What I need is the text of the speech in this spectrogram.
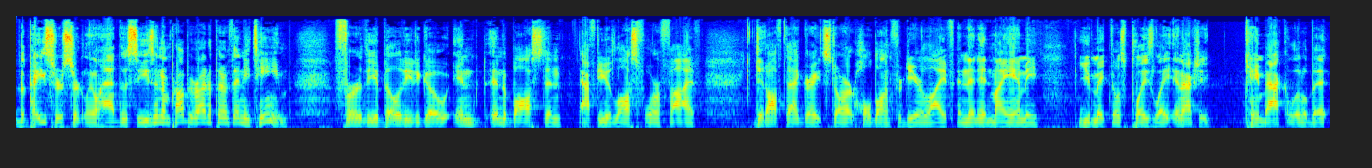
the Pacers certainly will have this season, and probably right up there with any team for the ability to go in, into Boston after you lost four or five, get off that great start, hold on for dear life, and then in Miami, you make those plays late and actually came back a little bit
